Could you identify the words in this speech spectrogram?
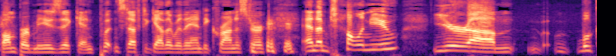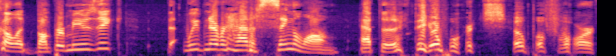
bumper music and putting stuff together with Andy Cronister. and I'm telling you, your um, we'll call it bumper music. We've never had a sing along at the the award show before.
